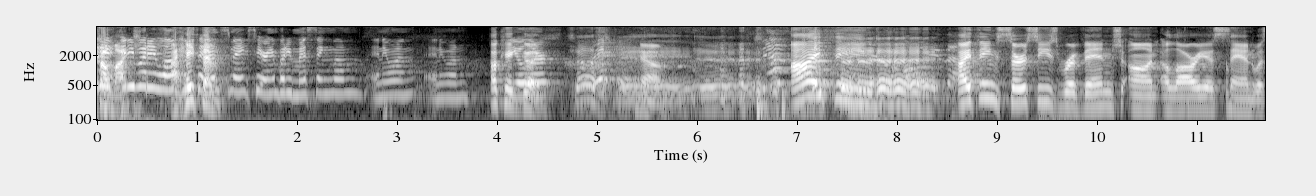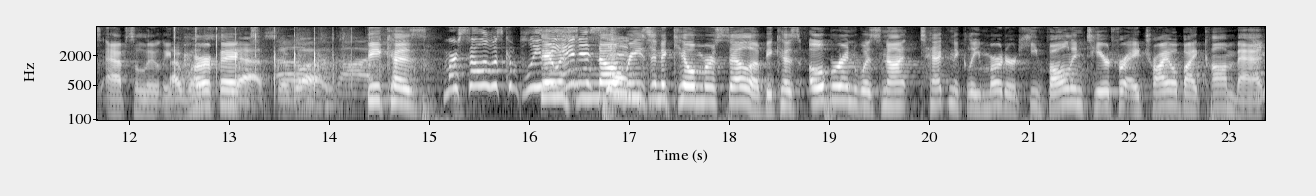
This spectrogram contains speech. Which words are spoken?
so much. Anybody love I the hate sand them. snakes here? Anybody missing them? Anyone? Anyone? Okay, Bueller? good. Just. No. I think I think Cersei's revenge on Ellaria's sand was absolutely was- perfect Yes, it Oh was. God. because Myrcella was completely there was innocent. no reason to kill Myrcella because Oberyn was not technically murdered. He volunteered for a trial by combat.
